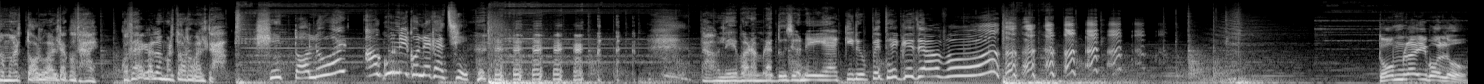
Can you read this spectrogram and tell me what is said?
আমার তরোয়ালটা কোথায়? কোথায় গেল আমার তরোয়ালটা? সে তলোয়ার আগুনে গলে গেছে। তাহলে এবার আমরা দুজনেই একই রূপে থেকে যাব। তোমরাই বলো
